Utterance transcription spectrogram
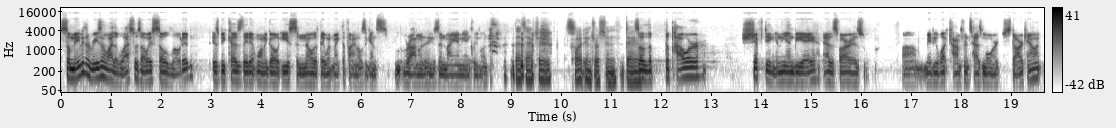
So maybe the reason why the West was always so loaded is because they didn't want to go east and know that they wouldn't make the finals against LeBron when he was in Miami and Cleveland. That's actually quite interesting. Dang. So the the power shifting in the NBA as far as um, maybe what conference has more star talent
